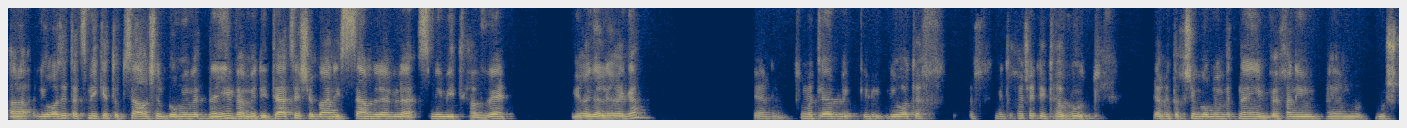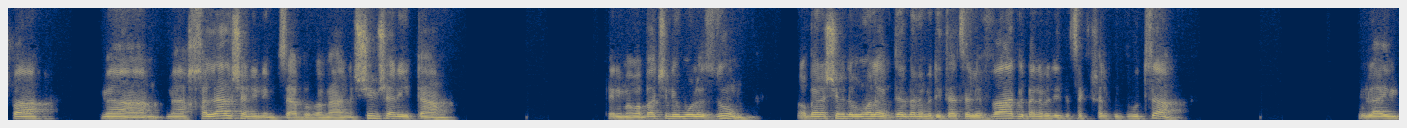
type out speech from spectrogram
לראות את עצמי כתוצר של גורמים ותנאים, והמדיטציה שבה אני שם לב לעצמי מתהווה מרגע לרגע. כן, תשומת לב, לראות איך, איך מתרחשת התהוות, איך מתרחשים גורמים ותנאים, ואיך אני אה, מושפע מה, מהחלל שאני נמצא בו ומהאנשים שאני איתם. כן, עם המבט שלי מול הזום. הרבה אנשים מדברים על ההבדל בין המדיטציה לבד לבין המדיטציה כחלק מקבוצה. אולי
